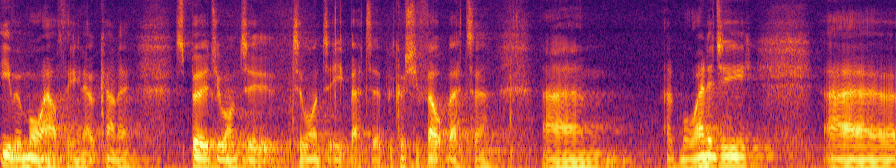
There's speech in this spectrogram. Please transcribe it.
even more healthy. You know, kind of spurred you on to to want to eat better because you felt better, um, had more energy. Uh,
